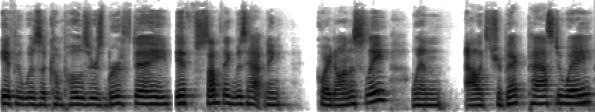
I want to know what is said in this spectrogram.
If it was a composer's birthday, if something was happening, quite honestly, when Alex Trebek passed mm-hmm. away,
